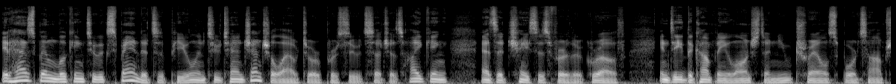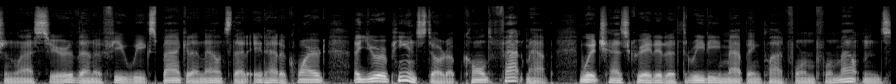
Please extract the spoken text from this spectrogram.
it has been looking to expand its appeal into tangential outdoor pursuits such as hiking as it chases further growth. Indeed, the company launched a new trail sports option last year, then a few weeks back it announced that it had acquired a European startup called FatMap, which has created a 3D mapping platform for mountains.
